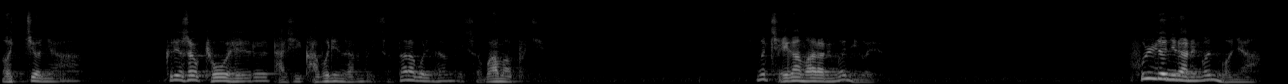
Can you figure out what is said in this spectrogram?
어쩌냐? 그래서 교회를 다시 가버린 사람도 있어. 떠나버린 사람도 있어. 마음 아프지. 뭐 제가 말하는 건 이거예요. 훈련이라는 건 뭐냐?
